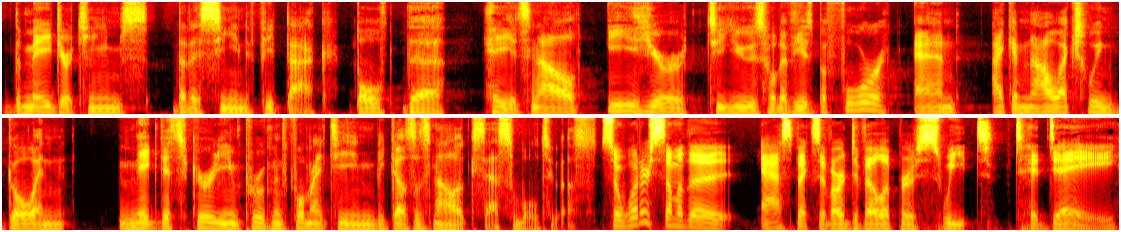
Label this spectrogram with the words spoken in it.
the major teams that I see in the feedback, both the hey, it's now easier to use what I've used before. And I can now actually go and make the security improvement for my team because it's now accessible to us. So, what are some of the aspects of our developer suite today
